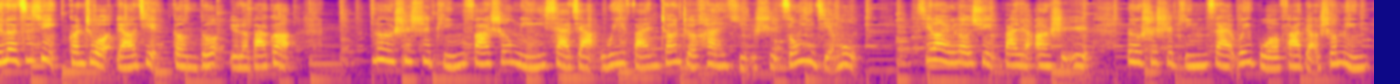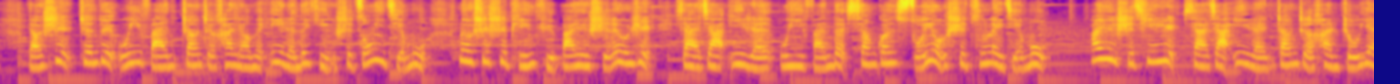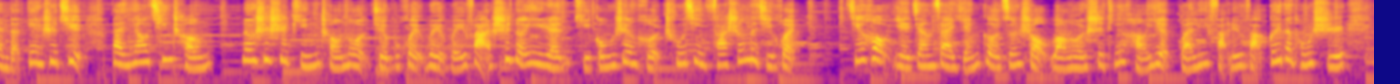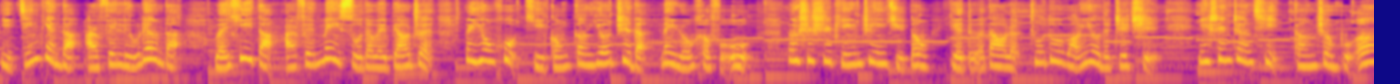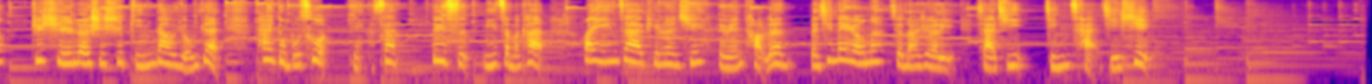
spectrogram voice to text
娱乐资讯，关注我，了解更多娱乐八卦。乐视视频发声明下架吴亦凡、张哲瀚影视综艺节目。新浪娱乐讯，八月二十日，乐视视频在微博发表声明，表示针对吴亦凡、张哲瀚两位艺人的影视综艺节目，乐视视频于八月十六日下架艺人吴亦凡的相关所有视听类节目。八月十七日下架艺人张哲瀚主演的电视剧《半妖倾城》，乐视视频承诺绝不会为违法失德艺人提供任何出镜发声的机会。今后也将在严格遵守网络视听行业管理法律法规的同时，以经典的而非流量的、文艺的而非媚俗的为标准，为用户提供更优质的内容和服务。乐视视频这一举动也得到了诸多网友的支持，一身正气，刚正不阿，支持乐视视频到永远，态度不错，点个赞。对此你怎么看？欢迎在评论区留言讨论。本期内容呢就到这里，下期。精彩继续。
